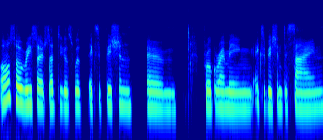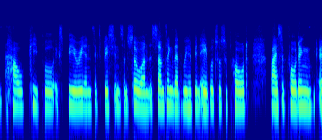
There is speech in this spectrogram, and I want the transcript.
also research that deals with exhibition um, programming, exhibition design, how people experience exhibitions and so on is something that we have been able to support by supporting uh,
